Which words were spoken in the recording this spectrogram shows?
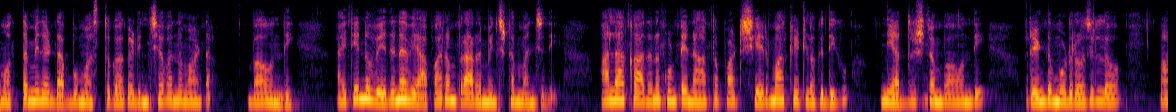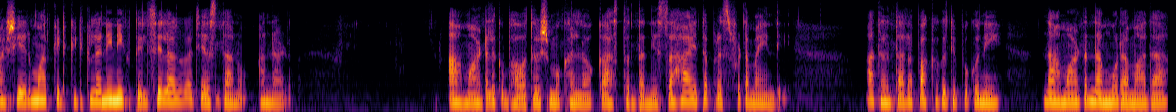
మొత్తం మీద డబ్బు మస్తుగా గడించావన్నమాట. బాగుంది అయితే నువ్వేదైనా వ్యాపారం ప్రారంభించడం మంచిది. అలా కాదనుకుంటే నాతో పాటు షేర్ మార్కెట్లోకి దిగు. నీ అదృష్టం బాగుంది రెండు మూడు రోజుల్లో ఆ షేర్ మార్కెట్ కిటికలన్నీ నీకు తెలిసేలాగా చేస్తాను అన్నాడు. ఆ మాటలకు భవతోష్ ముఖంలో కాస్తంత నిస్సహాయత ప్రస్ఫుటమైంది. అతను తల పక్కకు తిప్పుకుని నా మాట నమ్ము రమాదా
